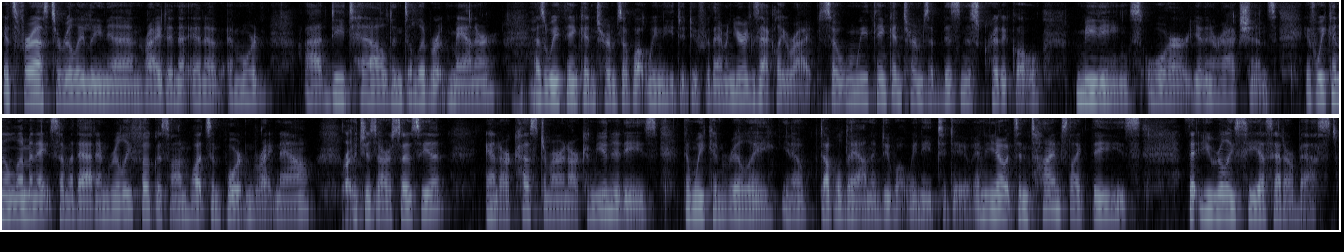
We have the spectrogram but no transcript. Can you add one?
It's for us to really lean in, right, in a, in a, a more uh, detailed and deliberate manner mm-hmm. as we think in terms of what we need to do for them. And you're exactly right. So when we think in terms of business critical meetings or interactions, if we can eliminate some of that and really focus on what's important right now, right. which is our associate and our customer and our communities, then we can really, you know, double down and do what we need to do. And you know, it's in times like these that you really see us at our best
